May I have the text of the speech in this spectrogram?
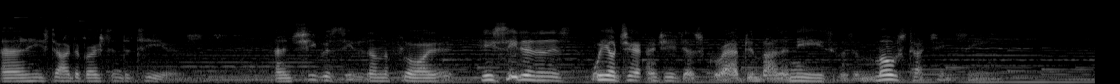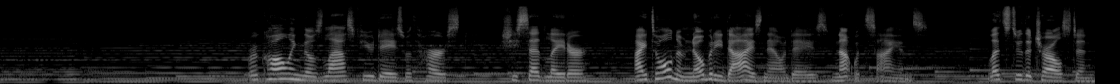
And he started to burst into tears. And she was seated on the floor. He's seated in his wheelchair, and she just grabbed him by the knees. It was a most touching scene. Recalling those last few days with Hearst, She said later, I told him nobody dies nowadays, not with science. Let's do the Charleston.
